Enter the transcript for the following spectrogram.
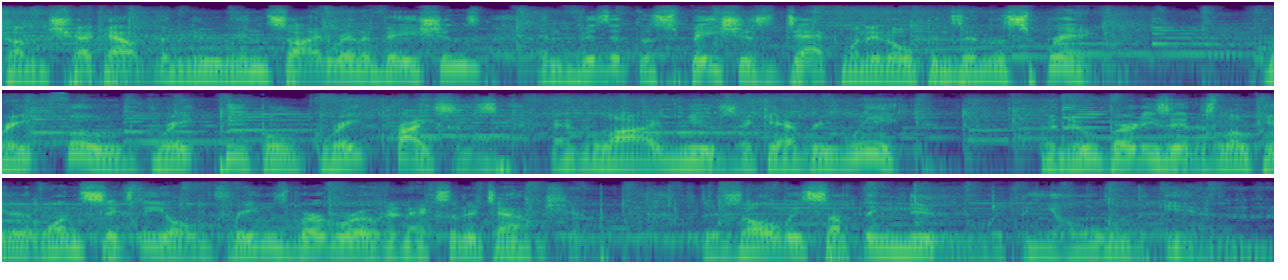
come check out the new inside renovations and visit the spacious deck when it opens in the spring. Great food, great people, great prices, and live music every week. The new Birdie's Inn is located at 160 Old Friedensburg Road in Exeter Township. There's always something new with the old inn.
